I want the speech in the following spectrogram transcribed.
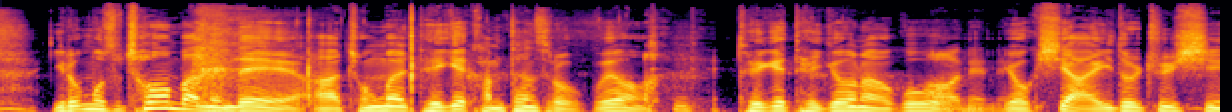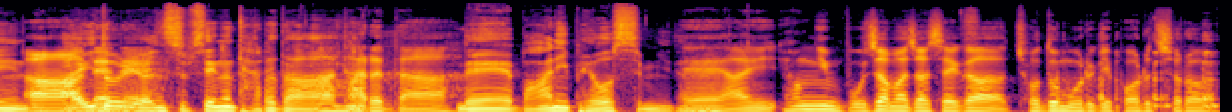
이런 모습 처음 봤는데 아 정말 되게 감탄스러웠고요. 되게 대견하고 아. 역시 아이돌 출신 아, 네네. 연습생은 다르다. 아, 다르다. 네, 많이 배웠습니다. 네, 아니 형님 보자마자 제가 저도 모르게 버릇처럼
